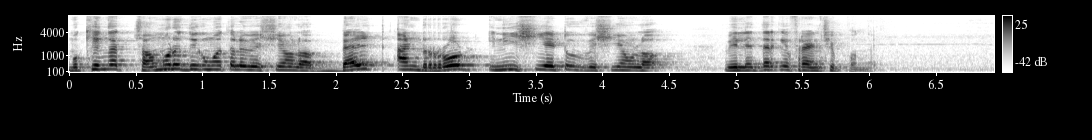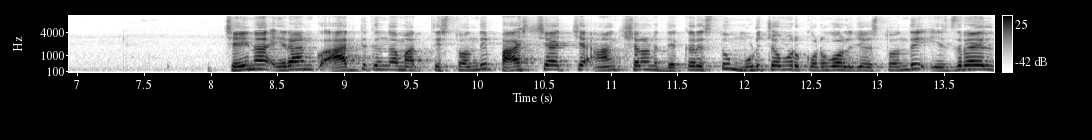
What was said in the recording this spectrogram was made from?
ముఖ్యంగా చమురు దిగుమతుల విషయంలో బెల్ట్ అండ్ రోడ్ ఇనిషియేటివ్ విషయంలో వీళ్ళిద్దరికీ ఫ్రెండ్షిప్ ఉంది. చైనా ఇరాన్కు ఆర్థికంగా మద్దతిస్తోంది. పాశ్చాత్య ఆంక్షలను ధిక్కరిస్తూ ముడి చమురు కొనుగోలు చేస్తోంది. ఇజ్రాయెల్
